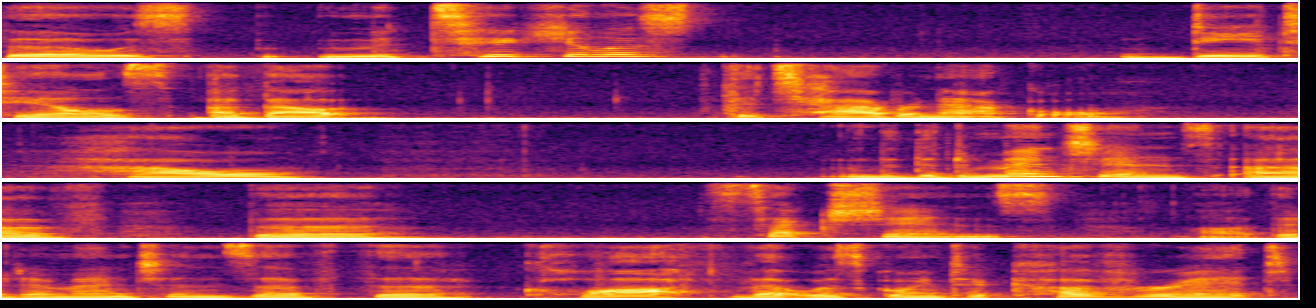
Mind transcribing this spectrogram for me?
Those meticulous details about the tabernacle, how the dimensions of the sections, uh, the dimensions of the cloth that was going to cover it,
